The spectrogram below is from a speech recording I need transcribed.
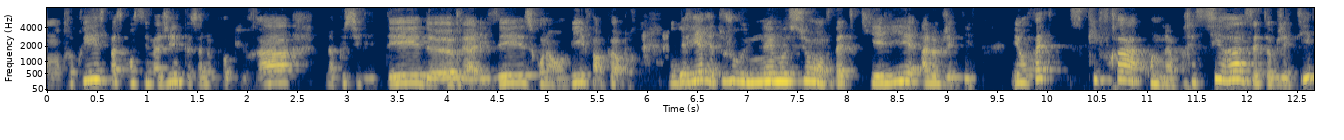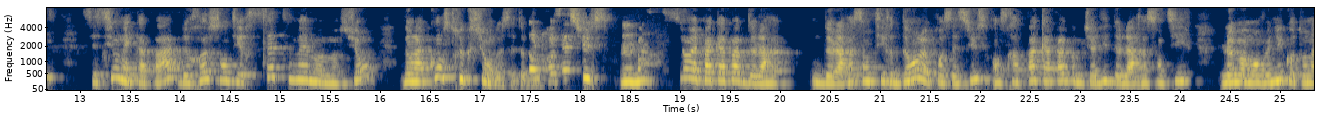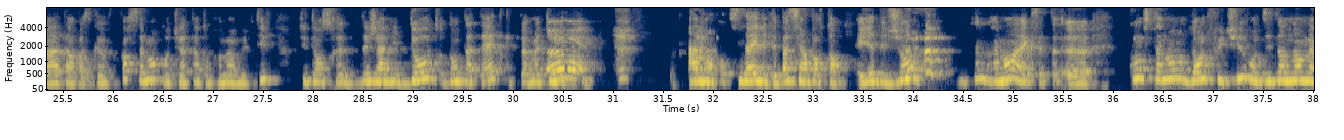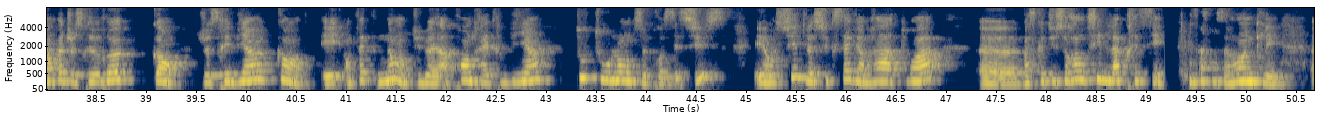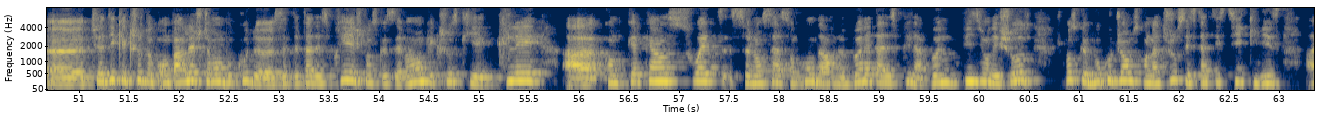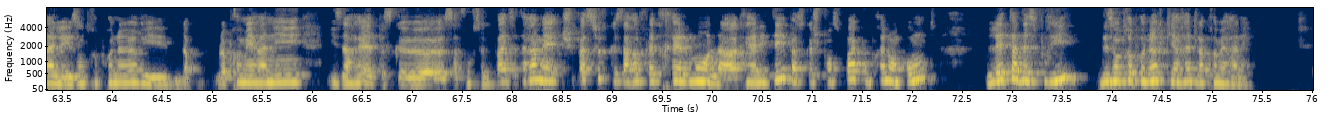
entreprise parce qu'on s'imagine que ça nous procurera la possibilité de réaliser ce qu'on a envie, enfin, peu importe. Derrière, il y a toujours une émotion, en fait, qui est liée à l'objectif. Et en fait, ce qui fera qu'on appréciera cet objectif, c'est si on est capable de ressentir cette même émotion dans la construction de cet objectif. Dans le processus. Mhm. Si on n'est pas capable de la, de la ressentir dans le processus, on ne sera pas capable, comme tu as dit, de la ressentir le moment venu quand on a atteint. Parce que forcément, quand tu atteins ton premier objectif, tu t'en serais déjà mis d'autres dans ta tête qui te permettent de... Ah, ah mais en fait, il n'était pas si important. Et il y a des gens qui sont vraiment avec cette... Euh, constamment dans le futur en disant non mais en fait je serai heureux Je serai bien quand Et en fait, non, tu dois apprendre à être bien tout au long de ce processus. Et ensuite, le succès viendra à toi euh, parce que tu sauras aussi l'apprécier. Ça, c'est vraiment une clé. Euh, tu as dit quelque chose, donc on parlait justement beaucoup de cet état d'esprit et je pense que c'est vraiment quelque chose qui est clé à, quand quelqu'un souhaite se lancer à son compte, d'avoir le bon état d'esprit, la bonne vision des choses. Je pense que beaucoup de gens, parce qu'on a toujours ces statistiques qui disent, ah, les entrepreneurs, ils, la, première année, ils arrêtent parce que ça fonctionne pas, etc. Mais je suis pas sûre que ça reflète réellement la réalité parce que je pense pas qu'on prenne en compte l'état d'esprit des entrepreneurs qui arrêtent la première année.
